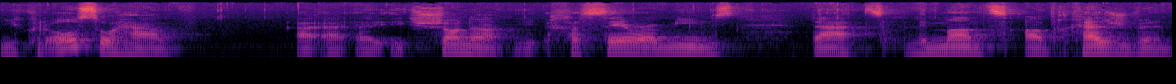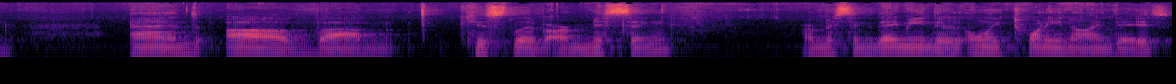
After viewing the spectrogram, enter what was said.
you could also have a shana chasera means that the months of Cheshvan and of um, Kislev are missing. Are missing. They mean there's only 29 days.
